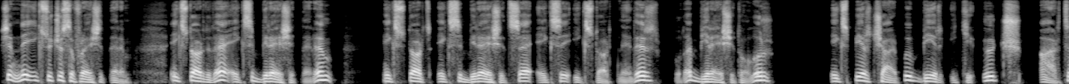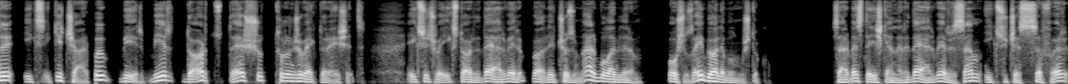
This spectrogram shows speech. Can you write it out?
Şimdi x3'ü 0'a eşitlerim. x4'ü de eksi 1'e eşitlerim x4 eksi 1'e eşitse, eksi x4 nedir? Bu da 1'e eşit olur. x1 çarpı 1, 2, 3 artı x2 çarpı 1, 1, 4 de şu turuncu vektöre eşit. x3 ve x4'e değer verip böyle çözümler bulabilirim. Boş uzayı böyle bulmuştuk. Serbest değişkenlere değer verirsem, x3'e 0,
